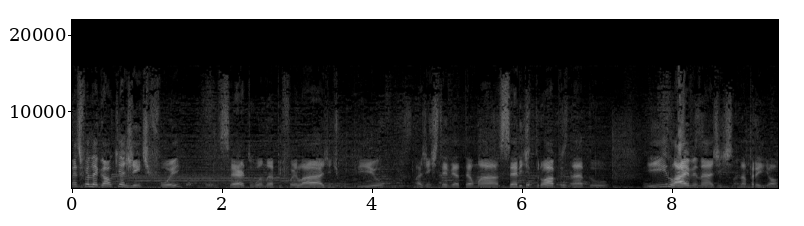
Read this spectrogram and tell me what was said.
Mas foi legal que a gente foi, certo? O One Up foi lá, a gente cobriu. A gente teve até uma série de drops, né? Do... E live, né? A gente. Não, peraí, ó.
